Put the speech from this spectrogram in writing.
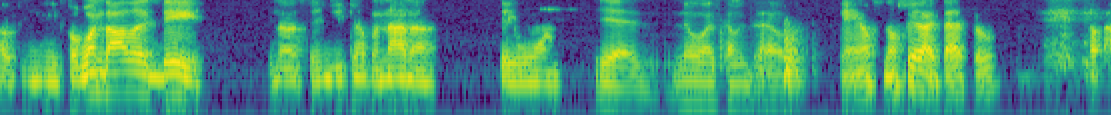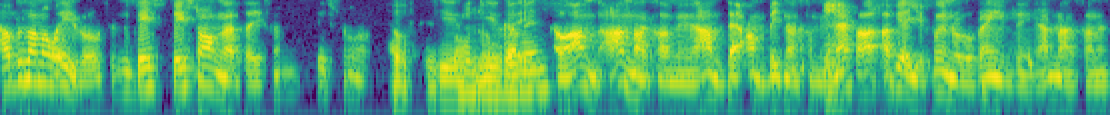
help he needs. For one dollar a day, you know what I'm saying? You can help a Nana stay warm. Yeah, no one's coming to help. Damn, don't say like that, bro. Help is on the way, bro. Stay, stay strong out there. Stay strong. Oh, help you you coming? Oh, I'm I'm not coming. I'm I'm big not coming. I'll, I'll, be at your funeral if anything. I'm not coming.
